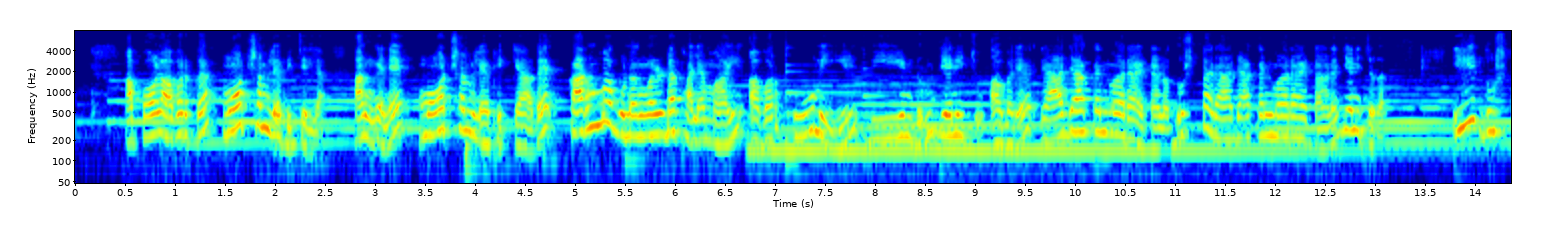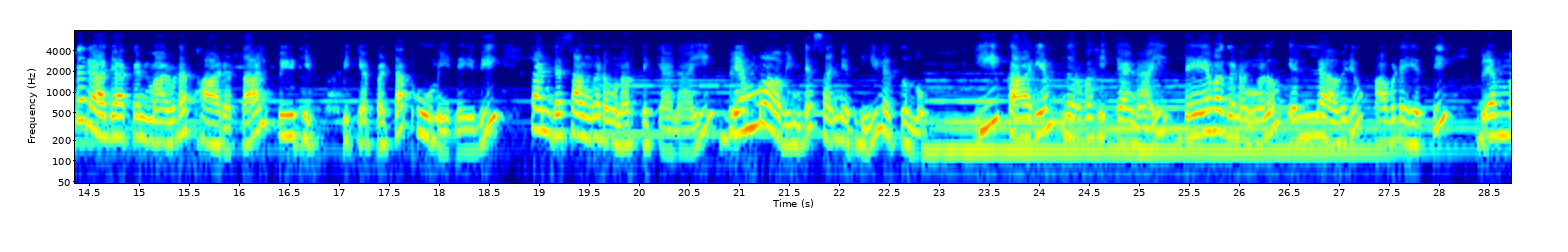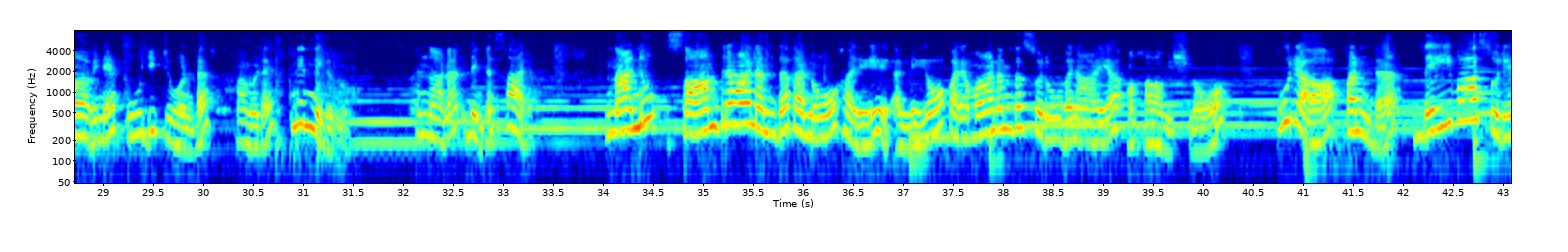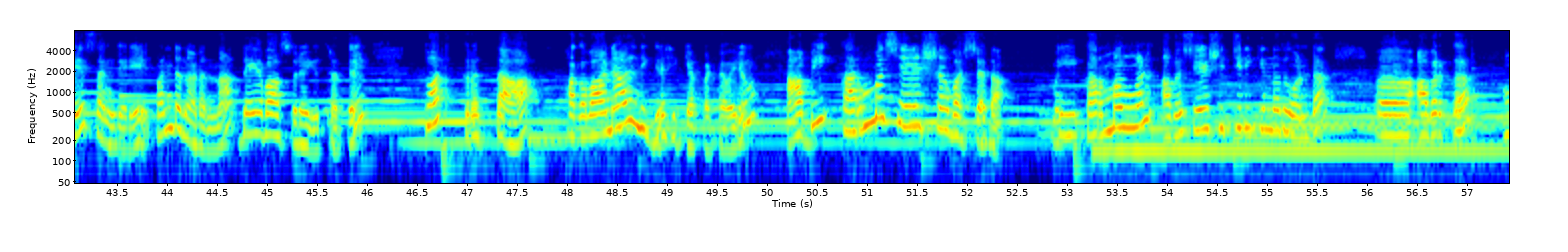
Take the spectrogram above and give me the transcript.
അപ്പോൾ അവർക്ക് മോക്ഷം ലഭിച്ചില്ല. അങ്ങനെ മോക്ഷം ലഭിക്കാതെ കർമ്മഗുണങ്ങളുടെ ഫലമായി അവർ ഭൂമിയിൽ വീണ്ടും ജനിച്ചു. അവർ രാജാക്കന്മാരായിട്ടാണ് ദുഷ്ട രാജാക്കന്മാരായിട്ടാണ് ജനിച്ചത്. ഈ ദുഷ്ട രാജാക്കന്മാരുടെ ഭാരത്താൽ പീഡിപ്പിക്കപ്പെട്ട ഭൂമിദേവി തന്റെ സങ്കടം ഉണർത്തിക്കാനായി ബ്രഹ്മാവിന്റെ സന്നിധിയിൽ എത്തുന്നു ഈ കാര്യം നിർവഹിക്കാനായി ദേവഗണങ്ങളും എല്ലാവരും അവിടെ എത്തി ബ്രഹ്മാവിനെ പൂജിച്ചുകൊണ്ട് അവിടെ നിന്നിരുന്നു. എന്നാണ് ഇതിന്റെ സാരം. നനു സാന്ദ്രാനന്ദ തനോഹരേ അല്ലയോ പരമാനന്ദ സ്വരൂപനായ മഹാവിഷ്ണു. പുരാ പണ്ട് ദൈവാസുരേ സങ്കരെ പണ്ട് നടന്ന ദേവാസുര യുദ്ധത്തിൽ ത്വത്കൃത്ത ഭഗവാനാൽ നിഗ്രഹിക്കപ്പെട്ടവരും അഭി കർമ്മശേഷവശത ഈ കർമ്മങ്ങൾ അവശേഷിച്ചിരിക്കുന്നത് കൊണ്ട് അവർക്ക്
